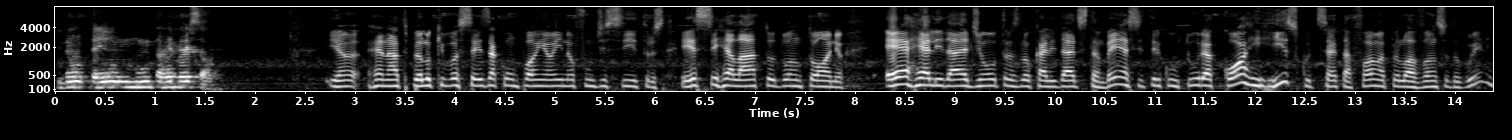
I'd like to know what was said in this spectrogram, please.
que não tem muita reversão. E, ah, Renato, pelo que vocês acompanham aí no Fundicitrus, esse relato do Antônio é realidade em outras localidades também? A citricultura corre risco, de certa forma, pelo avanço do green?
